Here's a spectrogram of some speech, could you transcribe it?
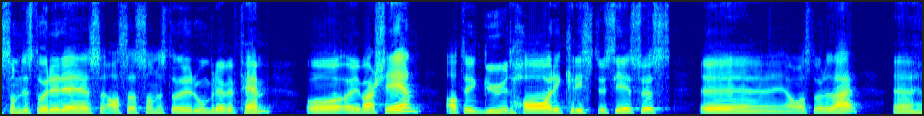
som, det i, altså, som det står i Rombrevet 5 og, i vers 1, at Gud har i Kristus Jesus eh, Ja, hva står det der? Eh,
